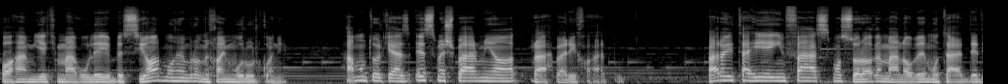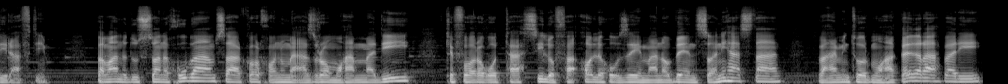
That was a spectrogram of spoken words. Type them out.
با هم یک مقوله بسیار مهم رو می‌خوایم مرور کنیم. همونطور که از اسمش برمیاد رهبری خواهد بود. برای تهیه این فصل ما سراغ منابع متعددی رفتیم و من و دوستان خوبم سرکار خانم ازرا محمدی که فارغ و تحصیل و فعال حوزه منابع انسانی هستند و همینطور محقق رهبری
